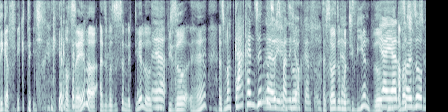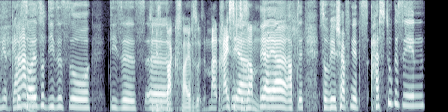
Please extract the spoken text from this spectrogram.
Digga, fick dich, geh doch selber. Also was ist denn mit dir los? Ja. Wieso, hä? Das macht gar keinen Sinn. Ja, dass das er ihn fand ich so, auch ganz uns- Es soll so motivierend wirken, ja, ja, das aber soll es so, funktioniert gar das soll nicht. so dieses so, dieses, so diese äh, Backpfeife, so, reiß dich ja, zusammen. Ja, so. ja, habt ihr, so wir schaffen jetzt, hast du gesehen,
